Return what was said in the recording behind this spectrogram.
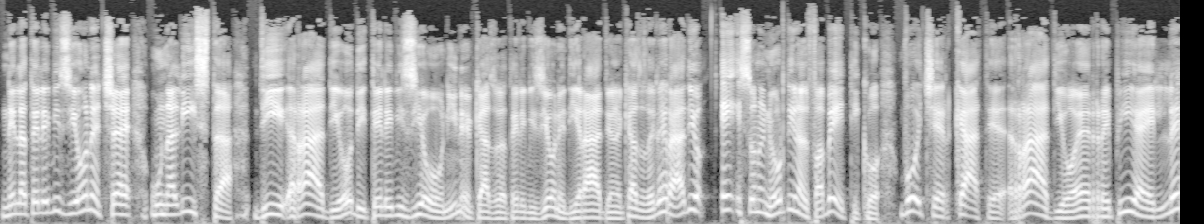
nella televisione c'è una lista di radio, di televisioni, nel caso della televisione, di radio, nel caso delle radio, e sono in ordine alfabetico. Voi cercate Radio RPL,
